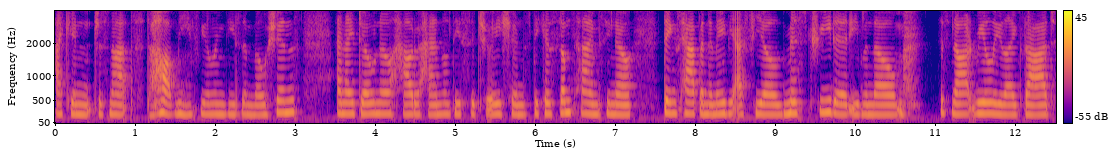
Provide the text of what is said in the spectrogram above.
I can just not stop me feeling these emotions. And I don't know how to handle these situations because sometimes, you know, things happen and maybe I feel mistreated, even though it's not really like that.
